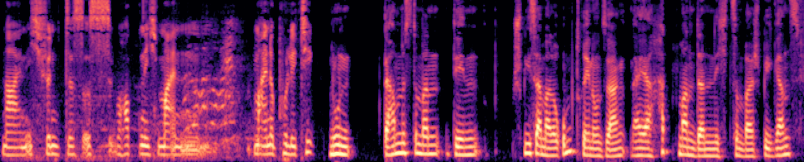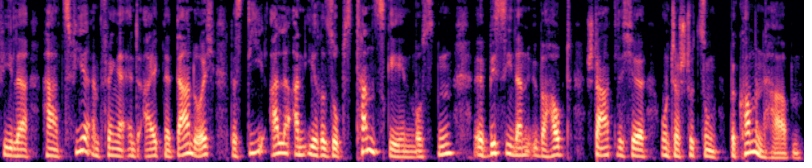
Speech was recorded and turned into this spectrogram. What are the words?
Nein, ich finde, das ist überhaupt nicht mein, meine Politik. Nun, da müsste man den Spieß einmal rumdrehen und sagen, naja, hat man dann nicht zum Beispiel ganz viele Hartz-IV-Empfänger enteignet dadurch, dass die alle an ihre Substanz gehen mussten, äh, bis sie dann überhaupt staatliche Unterstützung bekommen haben.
